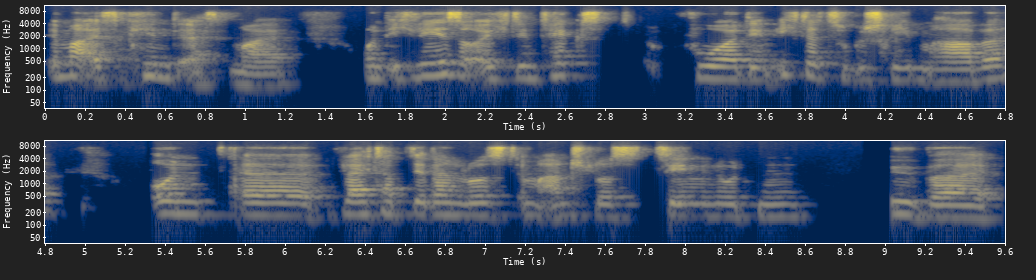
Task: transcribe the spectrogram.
Immer als Kind erstmal. Und ich lese euch den Text vor, den ich dazu geschrieben habe. Und äh, vielleicht habt ihr dann Lust, im Anschluss zehn Minuten über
